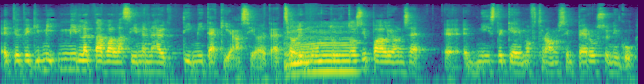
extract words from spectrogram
että jotenkin mi- millä tavalla siinä näytettiin mitäkin asioita. Että se oli muuttunut tosi paljon se, eh, niistä Game of Thronesin perus, niin kuin,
